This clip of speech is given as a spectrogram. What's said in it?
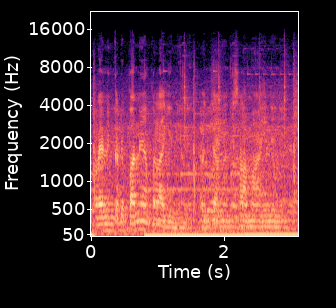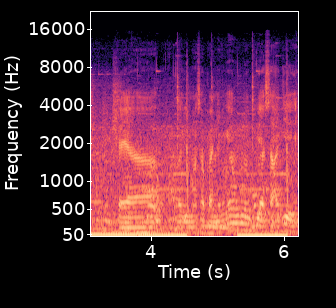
planning ke depannya apa lagi nih rencana selama ini nih kayak lagi masa pandemi ya udah biasa aja ya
